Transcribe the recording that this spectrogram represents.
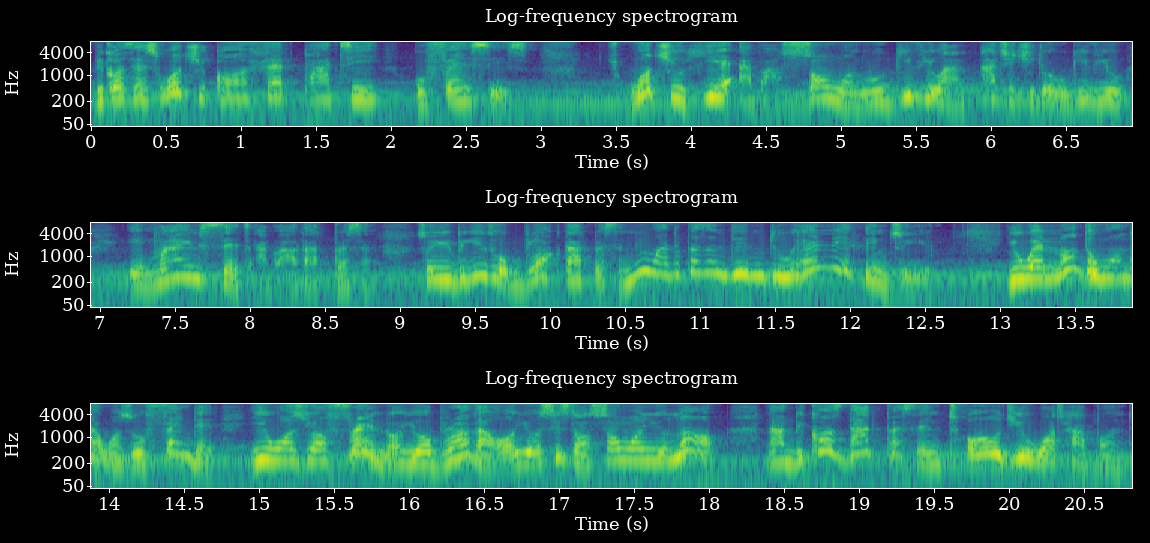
Because there's what you call third party offenses. What you hear about someone will give you an attitude or will give you a mindset about that person. So you begin to block that person. Meanwhile, the person didn't do anything to you. You were not the one that was offended. He was your friend or your brother or your sister or someone you love. Now, because that person told you what happened,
